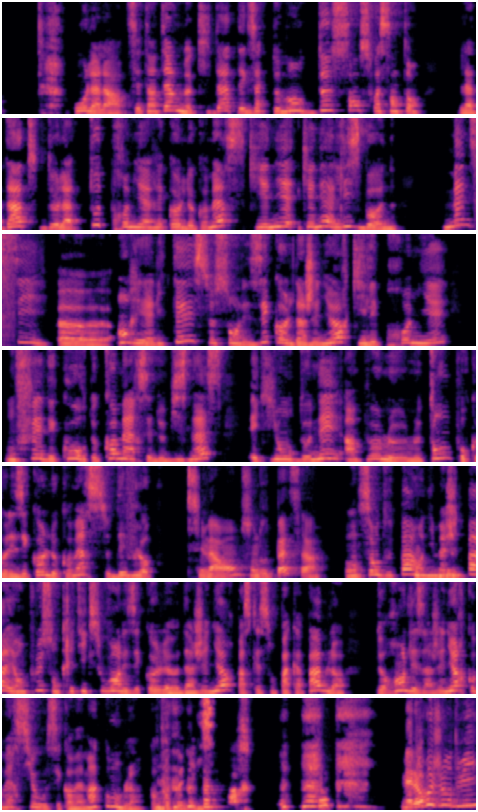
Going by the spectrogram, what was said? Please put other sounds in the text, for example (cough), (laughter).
Ouh là là, c'est un terme qui date d'exactement 260 ans. La date de la toute première école de commerce qui est née, qui est née à Lisbonne. Même si, euh, en réalité, ce sont les écoles d'ingénieurs qui, les premiers, ont fait des cours de commerce et de business et qui ont donné un peu le, ton pour que les écoles de commerce se développent. C'est marrant, sans doute pas ça. On ne s'en doute pas, on n'imagine pas. Et en plus, on critique souvent les écoles d'ingénieurs parce qu'elles sont pas capables de rendre les ingénieurs commerciaux. C'est quand même un comble quand on connaît (laughs) l'histoire. Mais alors aujourd'hui,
